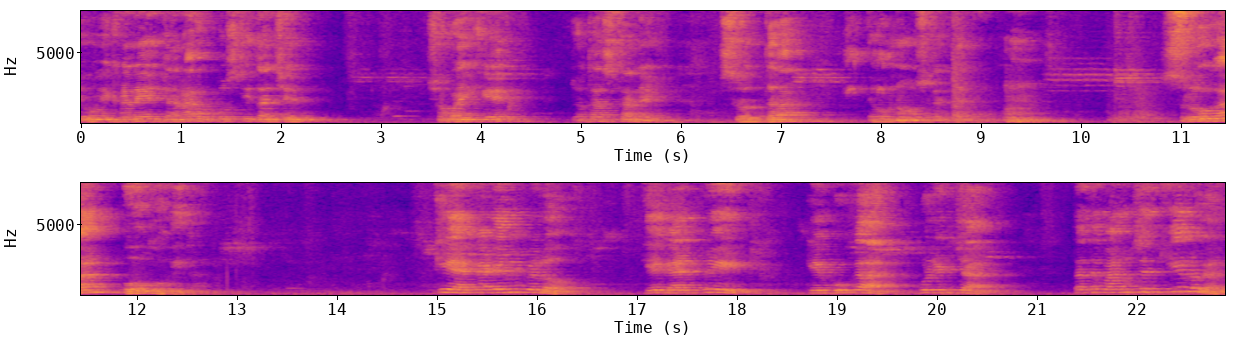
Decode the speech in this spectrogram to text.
এবং এখানে যারা উপস্থিত আছেন, সবাইকে যথাস্থানে শ্রদ্ধা এবং নমস্কার জানাই। স্লোগান ও কবিতা। কে একাডেমি পেল কে জ্ঞানপীঠ, কে বুকা পুলিচার তাতে মানুষের কি এলো গেল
